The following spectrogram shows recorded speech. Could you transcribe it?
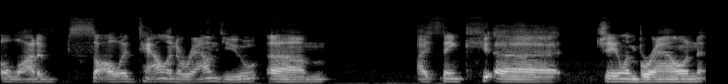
a lot of solid talent around you. Um, I think uh, Jaylen Brown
